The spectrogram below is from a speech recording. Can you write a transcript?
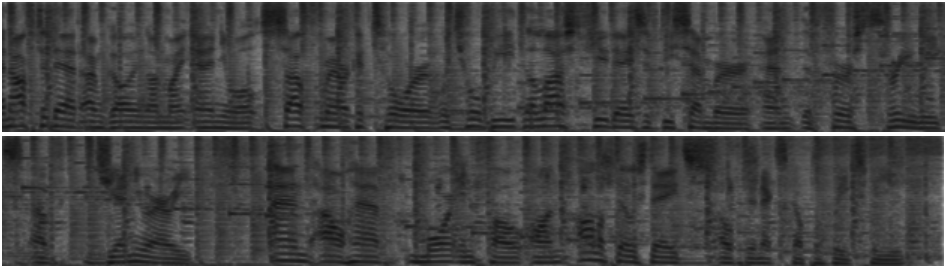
And after that, I'm going on my annual South America tour, which will be the last few days of December and the first three weeks of January. And I'll have more info on all of those dates over the next couple of weeks for you.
